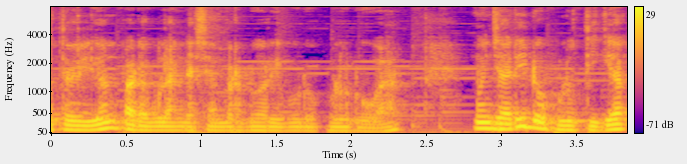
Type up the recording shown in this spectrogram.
triliun pada bulan Desember 2022 menjadi 23,8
